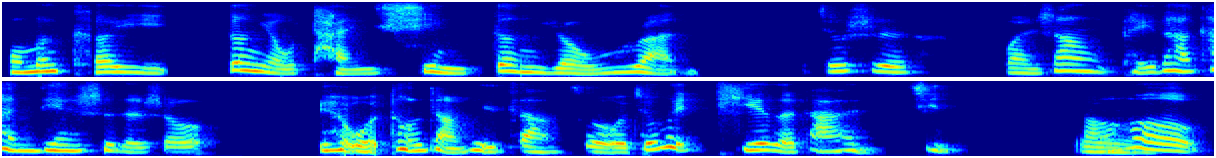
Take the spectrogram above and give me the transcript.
我们可以更有弹性、更柔软。就是晚上陪他看电视的时候，因为我通常会这样做，我就会贴着他很近，然后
